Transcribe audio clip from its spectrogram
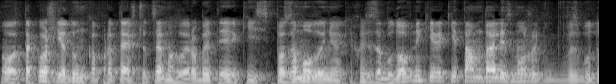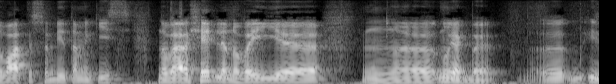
От, також є думка про те, що це могли робити якісь по замовленню якихось забудовників, які там далі зможуть збудувати собі там якісь нове ощедля, новий, е, ну якби. Е, і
